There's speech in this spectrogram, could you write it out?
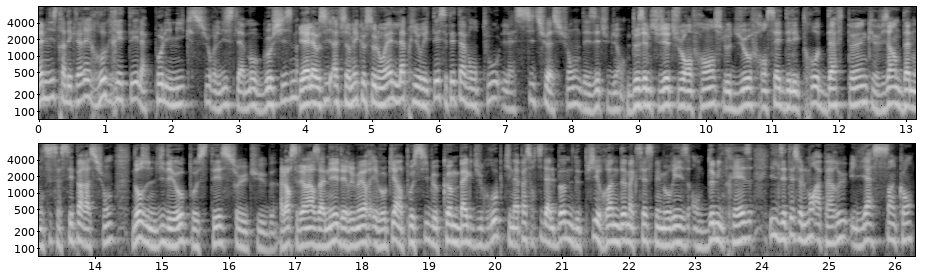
la ministre a déclaré regretter la polémique sur l'islamo-gauchisme et elle a aussi affirmé que selon elle, la priorité c'était avant tout la situation des étudiants. Deuxième sujet, toujours en France, le duo français d'électro Daft Punk vient d'annoncer sa séparation dans une vidéo postée sur YouTube. Alors ces dernières années, des rumeurs évoquaient un possible comeback du groupe qui n'a pas sorti d'album depuis Random Access Memories en 2013. Ils étaient seulement apparus il y a 5 ans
